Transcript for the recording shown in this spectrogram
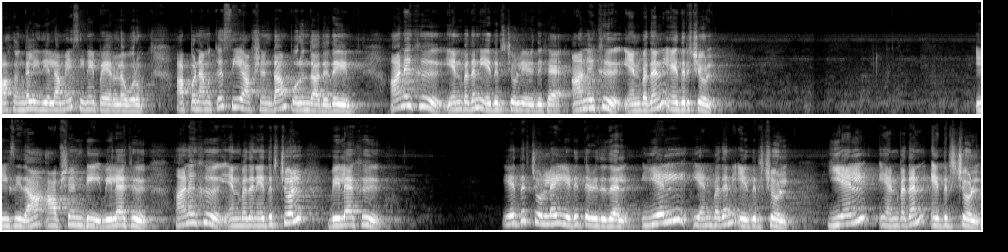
பாகங்கள் இது எல்லாமே சினை பெயரில் வரும். அப்போ நமக்கு சி ஆப்ஷன் தான் பொருந்தாதது. அணுகு என்பதன் எதிர்ச்சொல் எழுதுக. அணுகு என்பதன் எதிர்ச்சொல். ஈஸி தான். ஆப்ஷன் டி விலகு. அணுகு என்பதன் எதிர்ச்சொல் விலகு. எதிர்ச்சொல்லை எடுத்தெழுதுதல். எல் என்பதன் எதிர்ச்சொல். எல் என்பதன் எதிர்ச்சொல்.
